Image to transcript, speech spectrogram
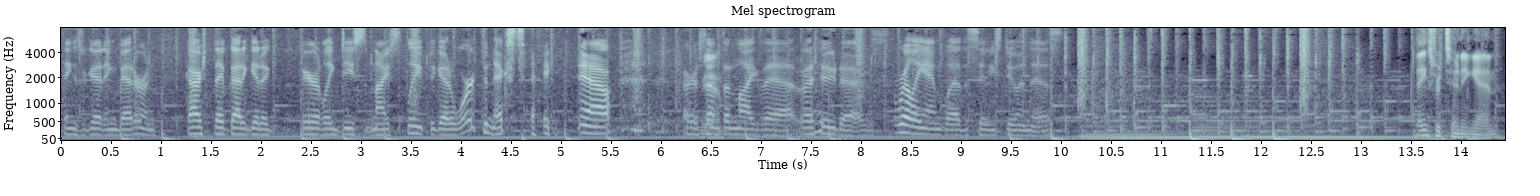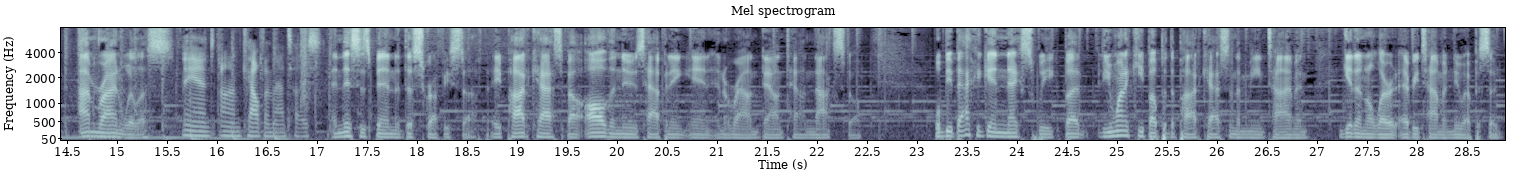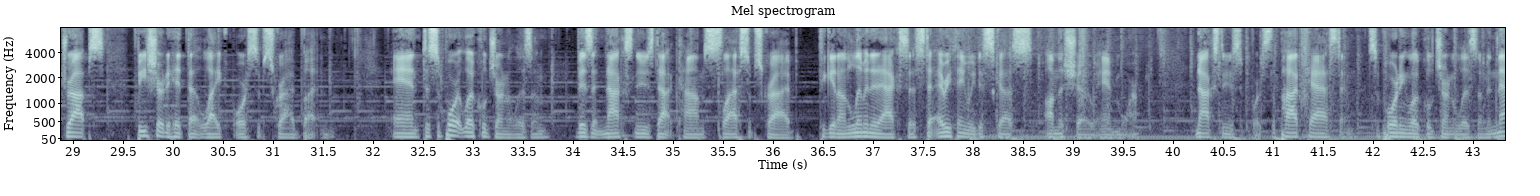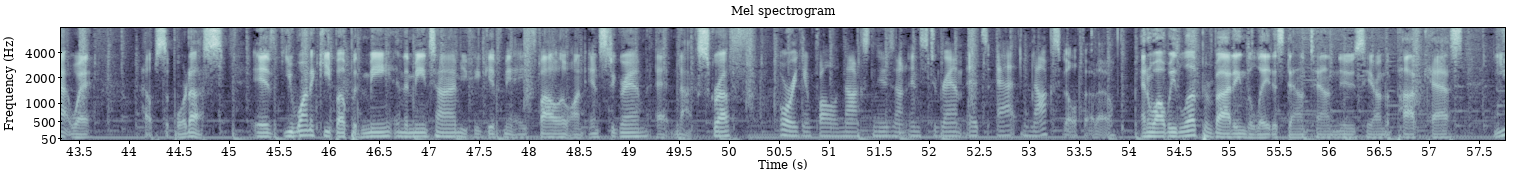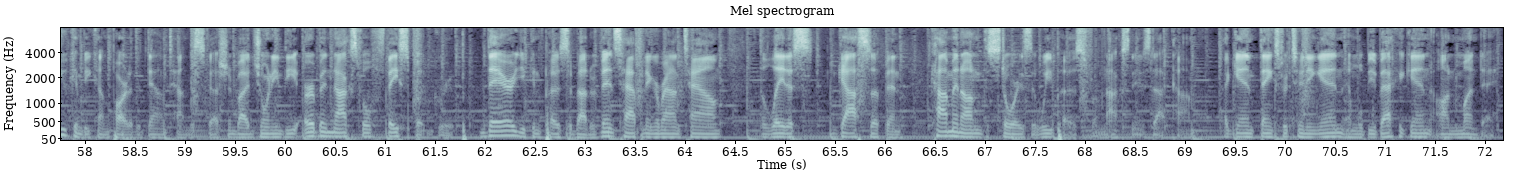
things are getting better and gosh they've got to get a fairly decent night's sleep to go to work the next day now or something yeah. like that but who knows really am glad the city's doing this Thanks for tuning in. I'm Ryan Wilusz. And I'm Calvin Mattheis. And this has been The Scruffy Stuff, a podcast about all the news happening in and around downtown Knoxville. We'll be back again next week, but if you want to keep up with the podcast in the meantime and get an alert every time a new episode drops, be sure to hit that like or subscribe button. And to support local journalism, visit knoxnews.com slash subscribe to get unlimited access to everything we discuss on the show and more. Knox News supports the podcast and supporting local journalism in that way help support us. If you want to keep up with me in the meantime, you could give me a follow on Instagram at KnoxScruff. Or you can follow Knox News on Instagram. It's at Knoxville Photo. And while we love providing the latest downtown news here on the podcast, you can become part of the downtown discussion by joining the Urban Knoxville Facebook group. There, you can post about events happening around town, the latest gossip, and comment on the stories that we post from KnoxNews.com. Again, thanks for tuning in, and we'll be back again on Monday.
